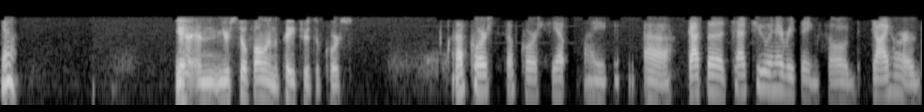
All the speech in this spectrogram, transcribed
yeah. Yeah, and you're still following the Patriots, of course. Of course, of course. Yep. I uh got the tattoo and everything, so die hard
